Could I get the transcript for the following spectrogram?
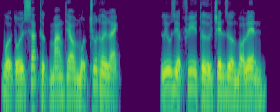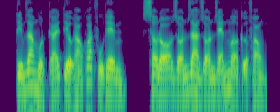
buổi tối xác thực mang theo một chút hơi lạnh. Lưu diệp phi từ trên giường bỏ lên, tìm ra một cái tiểu áo khoác phủ thêm, sau đó rón ra rón rén mở cửa phòng.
